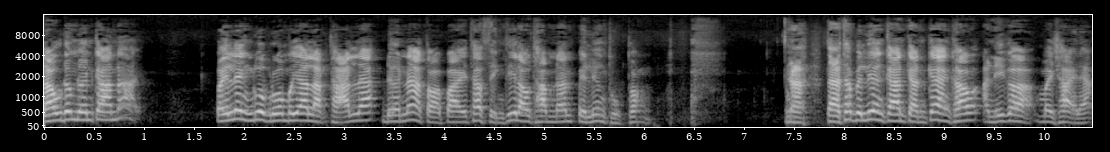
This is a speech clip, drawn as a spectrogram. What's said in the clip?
เราดำเนินการได้ ไปเร่งรวบรวมพยานหลักฐานและเดินหน้าต่อไป ถ้าสิ่งที่เราทำนั้นเป็นเรื่องถูกต้องนะแต่ถ้าเป็นเรื่องการกลันแกล้งเขาอันนี้ก็ไม่ใช่แล้ว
